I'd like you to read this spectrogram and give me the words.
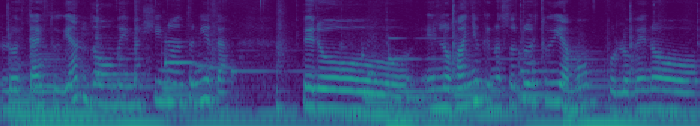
lo está estudiando, me imagino, Antonieta. Pero en los años que nosotros estudiamos, por lo menos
